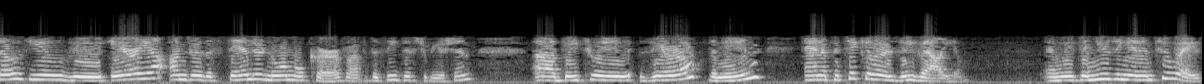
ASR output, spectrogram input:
shows you the area under the standard normal curve of the z distribution uh, between 0, the mean, and a particular z value. And we've been using it in two ways.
